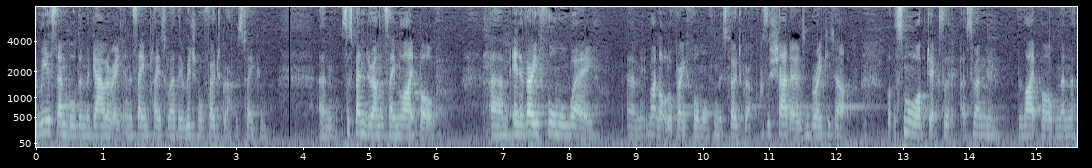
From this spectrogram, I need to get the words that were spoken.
reassembled in the gallery in the same place where the original photograph was taken, um, suspended around the same light bulb um, in a very formal way. Um, it might not look very formal from this photograph because the shadows break it up, but the small objects that are surrounding the light bulb and then the,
